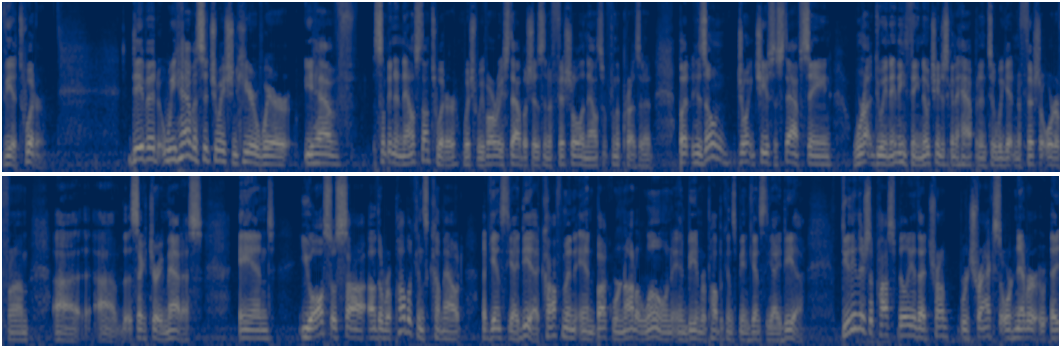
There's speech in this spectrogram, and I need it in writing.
via Twitter. David, we have a situation here where you have something announced on Twitter, which we've already established as an official announcement from the president, but his own Joint Chiefs of Staff saying we're not doing anything, no change is going to happen until we get an official order from uh, uh, Secretary Mattis. And you also saw other Republicans come out against the idea. Coffman and Buck were not alone in being Republicans being against the idea. Do you think there's a possibility that Trump retracts or never uh,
